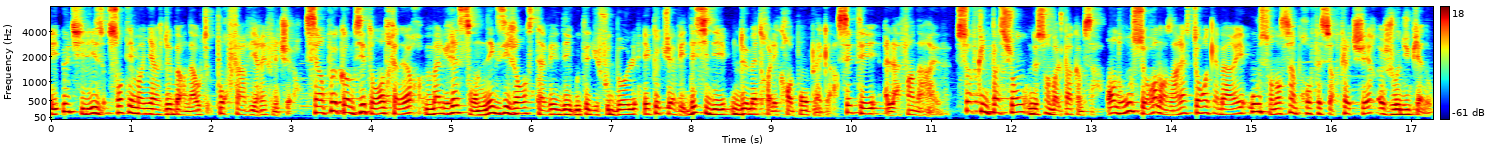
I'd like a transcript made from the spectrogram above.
et utilise son témoignage de burn-out pour faire virer Fletcher. C'est un peu comme si ton entraîneur, malgré son exigence, t'avait dégoûté du football et que tu avais décidé de mettre les crampons au placard. C'était la fin d'un rêve. Sauf qu'une passion ne s'envole pas comme ça. Andrew se rend dans un restaurant cabaret où son ancien professeur Fletcher jouait du piano.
